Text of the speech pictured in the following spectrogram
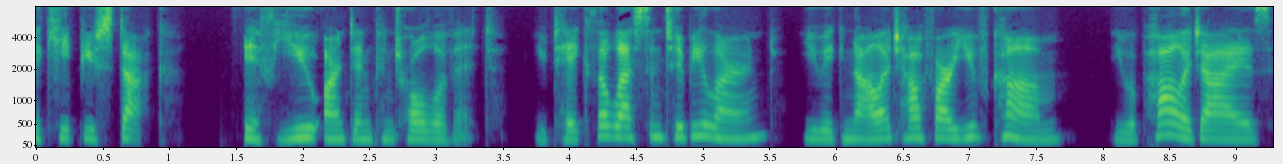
to keep you stuck if you aren't in control of it. You take the lesson to be learned, you acknowledge how far you've come, you apologize,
